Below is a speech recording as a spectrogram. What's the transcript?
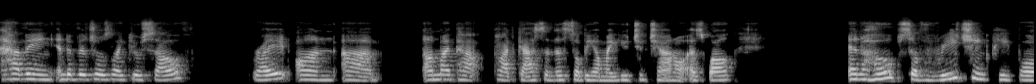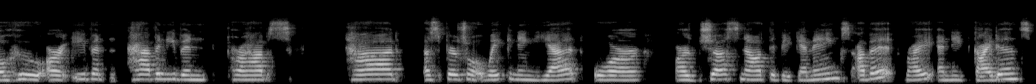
having individuals like yourself right on um, on my podcast and this will be on my youtube channel as well in hopes of reaching people who are even haven't even perhaps had a spiritual awakening yet or are just now at the beginnings of it, right? And need guidance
